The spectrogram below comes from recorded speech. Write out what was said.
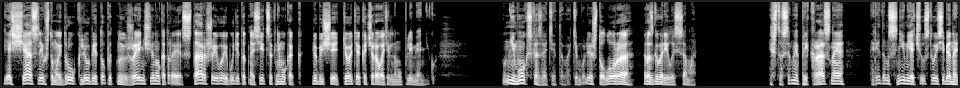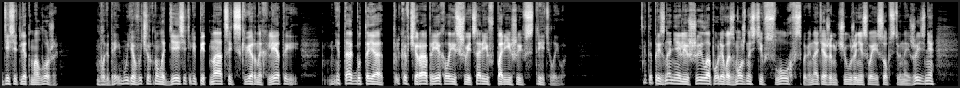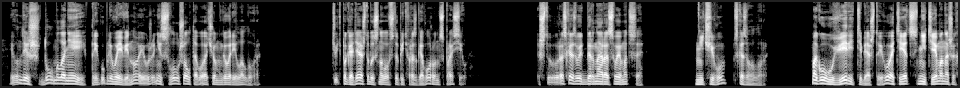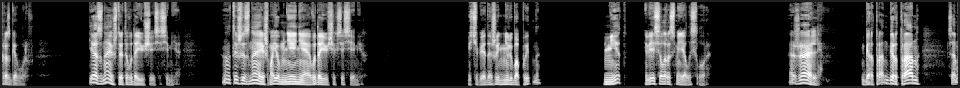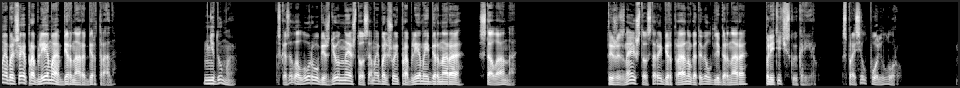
я счастлив, что мой друг любит опытную женщину, которая старше его и будет относиться к нему как любящая тетя к очаровательному племяннику. Он не мог сказать этого, тем более, что Лора разговорилась сама. И что самое прекрасное, рядом с ним я чувствую себя на десять лет моложе. Благодаря ему я вычеркнула десять или пятнадцать скверных лет и мне так, будто я только вчера приехала из Швейцарии в Париж и встретила его. Это признание лишило Поля возможности вслух вспоминать о жемчужине своей собственной жизни, и он лишь думал о ней, пригубливая вино, и уже не слушал того, о чем говорила Лора. Чуть погодя, чтобы снова вступить в разговор, он спросил. «Что рассказывает Бернар о своем отце?» «Ничего», — сказала Лора. Могу уверить тебя, что его отец не тема наших разговоров. Я знаю, что это выдающаяся семья. Но ты же знаешь мое мнение о выдающихся семьях. И тебе даже не любопытно? Нет, — весело рассмеялась Лора. А жаль. Бертран Бертран — самая большая проблема Бернара Бертрана. Не думаю. — сказала Лора, убежденная, что самой большой проблемой Бернара стала она. «Ты же знаешь, что старый Бертран уготовил для Бернара политическую карьеру?» — спросил Поль Лору.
